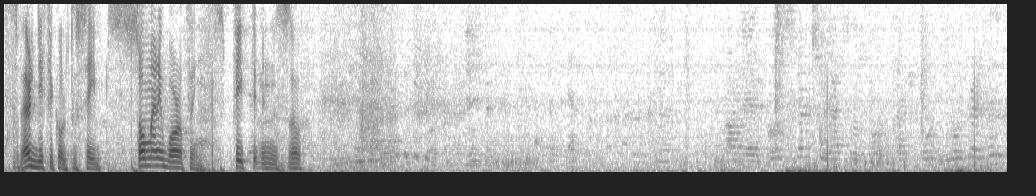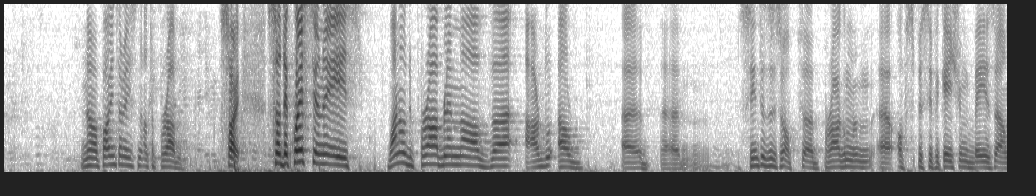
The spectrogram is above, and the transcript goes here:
It's very difficult to say so many words in 50 minutes. So. No, pointer is not a problem. Sorry. So the question is, one of the problem of uh, our, our uh, um, synthesis of uh, program uh, of specification based on,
